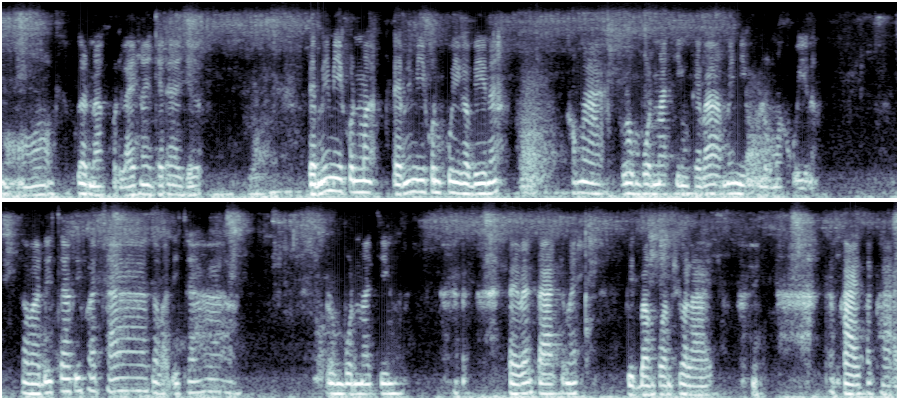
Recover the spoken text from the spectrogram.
อ๋อเพื่อนมากดไลค์ให้จะได้เยอะ แต่ไม่มีคนมา แต่ไม่มีคนคุยกับวีนะ เขามาลงบนมาจริง แต่ว่าไม่มีคนลงมาคุยนะสวัสดีจ้าพี่พัชชา สวัสดีจ้าลงบนมาจริง ใส่แว่นตาใช่ไหมปิดบังความชั่วร้ายทักทายทักทาย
